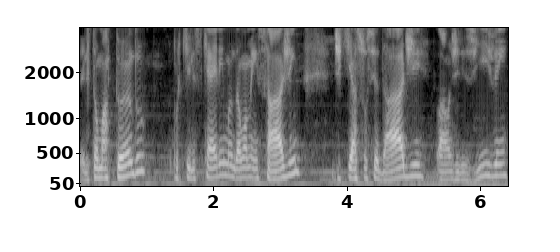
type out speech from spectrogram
estão matando porque eles querem mandar uma mensagem de que a sociedade, lá onde eles vivem,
